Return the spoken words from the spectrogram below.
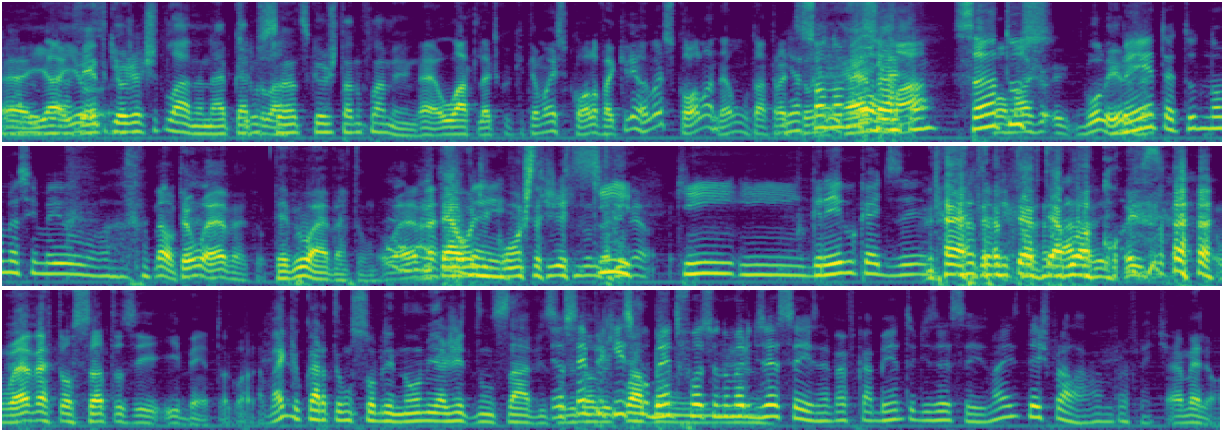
É, e aí absurdo. eu- Bento que hoje é titular, né? Na época era Titular. o Santos, que hoje tá no Flamengo. É, o Atlético que tem uma escola, vai criando uma escola, né? Uma tradição só de nome assim, formar- então. Santos, formar né? Bento, é tudo nome assim meio. Não, tem o Everton. Teve o Everton. O Everton Até onde bem. consta a gente não que, que em, em grego quer dizer. É, deve, deve ter alguma coisa. O Everton Santos e, e Bento agora. Vai que o cara tem um sobrenome e a gente não sabe. Eu sempre quis que o Bento fosse o número 16, né? Vai ficar Bento 16. Mas deixa pra lá, vamos pra frente. É melhor.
